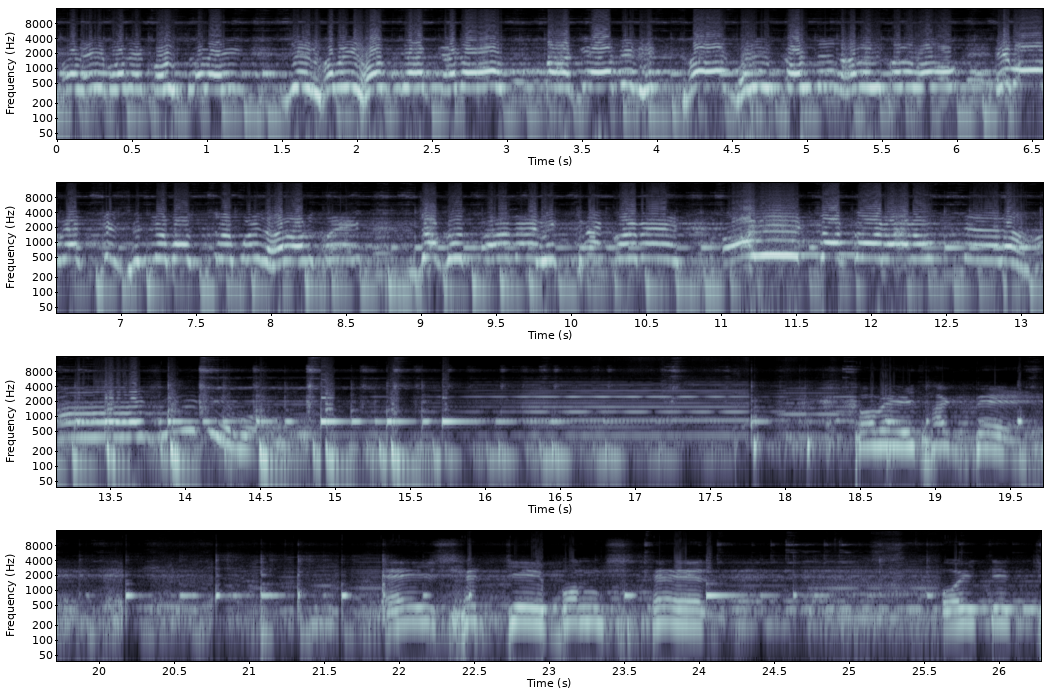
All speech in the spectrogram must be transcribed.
ছড়ে বলে কৌশলে যেভাবেই হোক না কেন, তাকে আমি ভিক্ষা থাকবে। এই শেঠজি বংশের ঐতিহ্য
